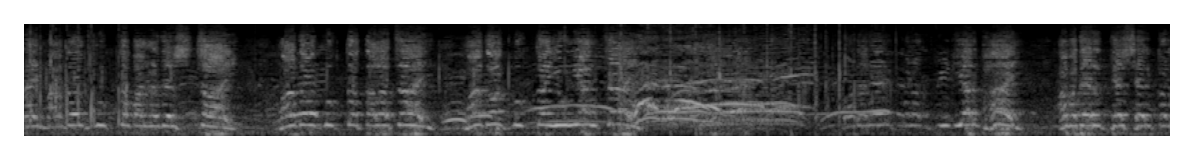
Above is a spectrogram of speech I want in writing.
তাই মাদক মুক্ত বাংলাদেশ চাই, মাদক মুক্ত তালা চাই, মাদক মুক্ত ইউনিয়ন চাই। কোন বিডিআর ভাই, আমাদের দেশের কোন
